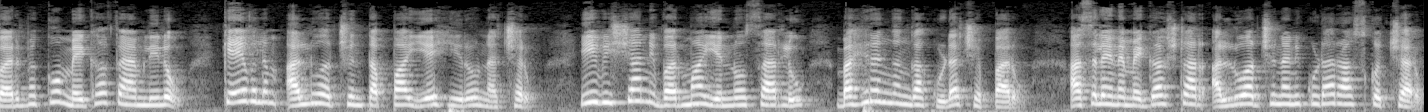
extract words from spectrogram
వర్మకు మెగా ఫ్యామిలీలో కేవలం అల్లు అర్జున్ తప్ప ఏ హీరో నచ్చరు. ఈ విషయాన్ని వర్మ ఎన్నోసార్లు బహిరంగంగా కూడా చెప్పారు. అసలైన మెగాస్టార్ అల్లు అర్జున్ అని కూడా రాసుకొచ్చారు.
